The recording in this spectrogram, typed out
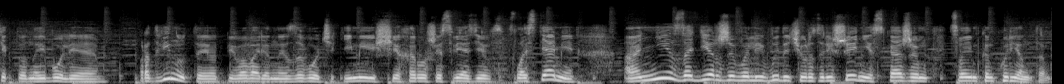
те, кто наиболее продвинутые пивоваренные заводчики, имеющие хорошие связи с властями, они задерживали выдачу разрешений, скажем, своим конкурентам,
